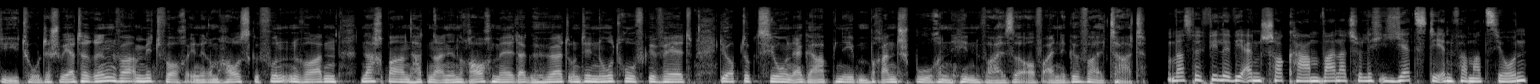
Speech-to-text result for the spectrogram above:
Die tote Schwerterin war am Mittwoch in ihrem Haus gefunden worden worden. Nachbarn hatten einen Rauchmelder gehört und den Notruf gewählt. Die Obduktion ergab neben Brandspuren Hinweise auf eine Gewalttat. Was für viele wie ein Schock kam, war natürlich jetzt die Information,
